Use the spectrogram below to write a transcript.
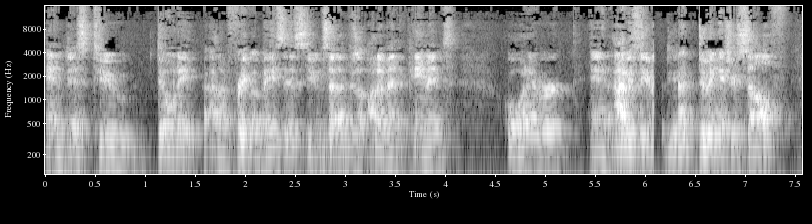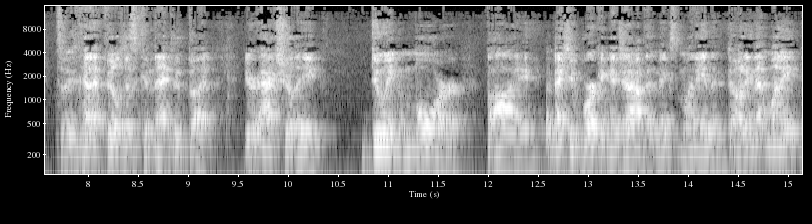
and just to donate on a frequent basis. You can set up just an automatic payment or whatever. And obviously, you're- not doing it yourself, so you kind of feel disconnected, but you're actually doing more by actually working a job that makes money and then donating that money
